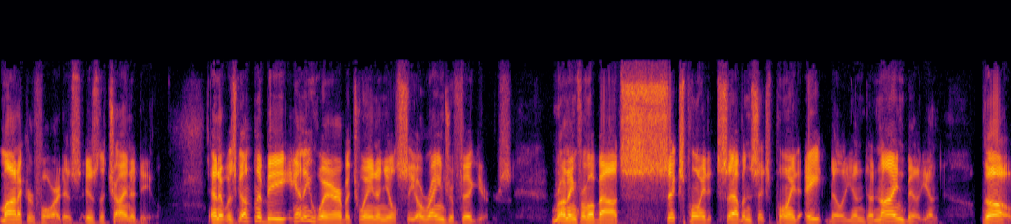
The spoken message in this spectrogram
moniker for it is is the China deal, and it was going to be anywhere between, and you'll see a range of figures, running from about 6.7, 6.8 billion to 9 billion. Though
